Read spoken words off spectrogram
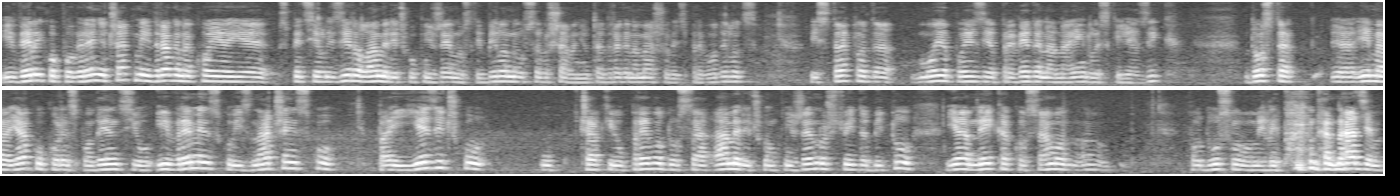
i veliko poverenje, čak mi i Dragana koja je specijalizirala američku književnost i bila na usavršavanju, ta Dragana Mašović prevodilac, istakla da moja poezija prevedena na engleski jezik dosta e, ima jaku korespondenciju i vremensku i značajsku, pa i jezičku čak i u prevodu sa američkom književnošću i da bi tu ja nekako samo pod uslovom ili da nađem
